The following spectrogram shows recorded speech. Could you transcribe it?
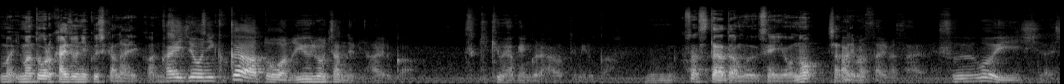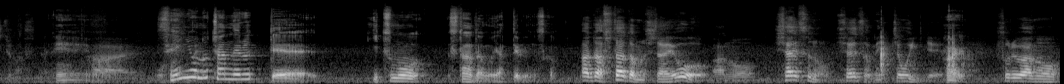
まあ、今のところ会場に行くしかない感じ。会場に行くかあとあの有料チャンネルに入るか。月900円ぐらい払ってみるか。うん。それはスターダム専用のチャンネあルりますあります。はい。すごいいい試合してますね、へえ。はい、専用のチャンネルっていつもスターダムやってるんですか？あだからスターダムの試合をあの試合数の試合数がめっちゃ多いんで、はい。それはあの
